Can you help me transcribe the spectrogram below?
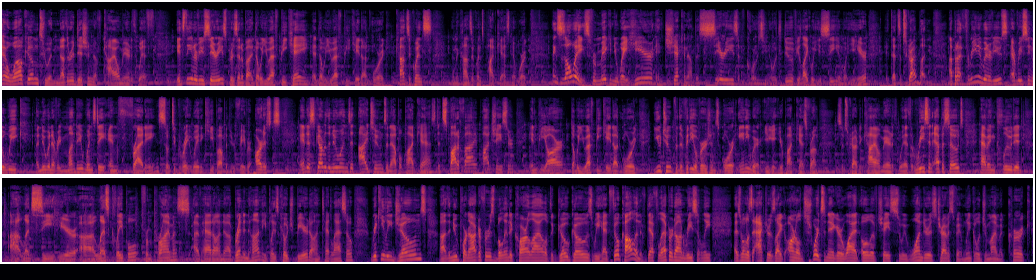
And welcome to another edition of Kyle Meredith with. It's the interview series presented by WFPK at WFPK.org, Consequence, and the Consequence Podcast Network. Thanks as always for making your way here and checking out this series. Of course, you know what to do if you like what you see and what you hear. Hit that subscribe button. I put out three new interviews every single week, a new one every Monday, Wednesday, and Friday. So it's a great way to keep up with your favorite artists and discover the new ones at iTunes and Apple Podcast, at Spotify, Podchaser, NPR, WFPK.org, YouTube for the video versions, or anywhere you get your podcast from. Subscribe to Kyle Meredith with. Recent episodes have included, uh, let's see here, uh, Les Claypool from Primus. I've had on uh, Brendan Hunt, he plays Coach Beard on Ted Lasso. Rickie Lee Jones, uh, the new pornographers, Belinda Carlisle of the Go Go's. We had Phil Collen of Def Leppard on recently, as well as actors like Arnold Schwarzenegger, Wyatt Oleff, Chase Sui Wonders, Travis Van Winkle, Jemima Kirk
